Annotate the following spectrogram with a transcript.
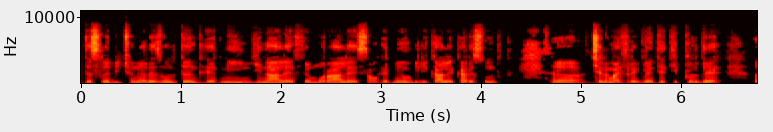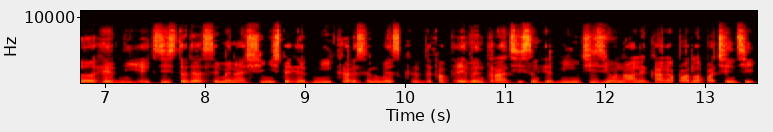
de slăbiciune, rezultând hernii inghinale, femurale sau hernii umbilicale, care sunt uh, cele mai frecvente tipuri de uh, hernii. Există de asemenea și niște hernii care se numesc, de fapt, eventrații, sunt hernii incizionale care apar la pacienții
